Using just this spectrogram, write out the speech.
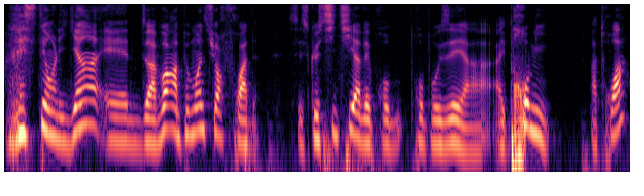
rester en Ligue 1 et d'avoir un peu moins de sueur froide. C'est ce que City avait pro- proposé, à, promis à Troyes.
